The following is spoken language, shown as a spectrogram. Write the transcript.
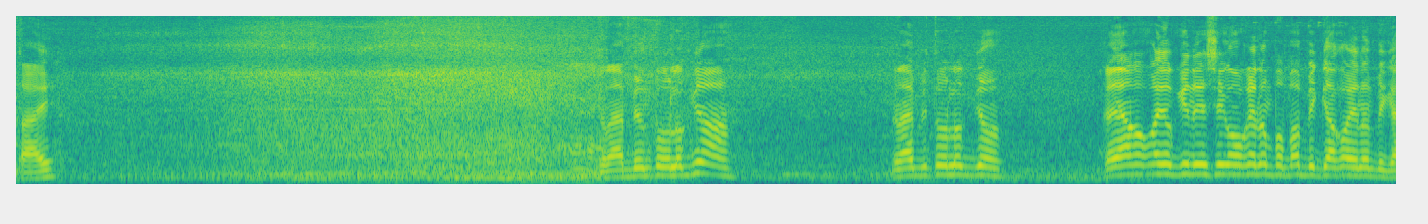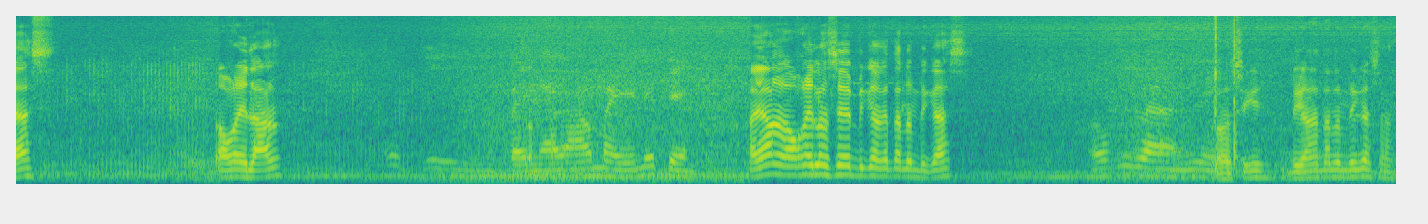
Tay? Grabe yung tulog nyo ah. Grabe tulog nyo. Kaya ako kayo ginising, okay lang po ba? Bigyan ko kayo ng bigas? Okay lang? Okay. Kaya nga lang ako mainit eh. Kaya nga, okay lang sa'yo, bigyan kita ng bigas? Okay lang eh. O sige, bigyan kita ng bigas ah.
